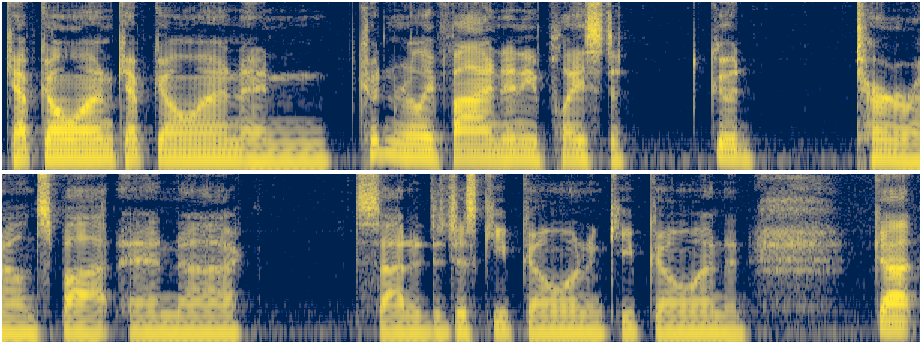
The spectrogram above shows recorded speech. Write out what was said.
kept going, kept going, and couldn't really find any place to good turnaround spot. And uh, decided to just keep going and keep going, and got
